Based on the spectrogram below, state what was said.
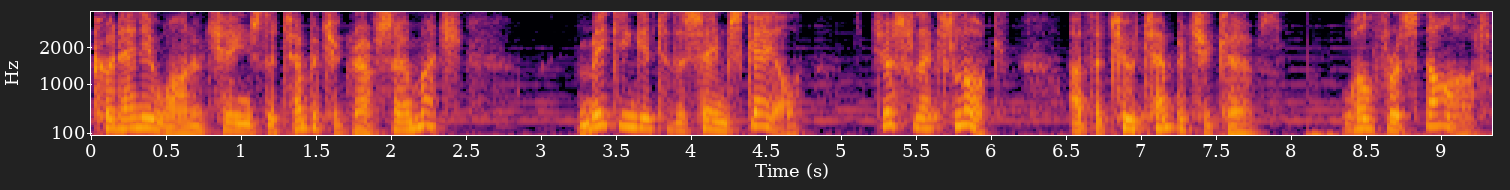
could anyone have changed the temperature graph so much? Making it to the same scale, just let's look at the two temperature curves. Well, for a start,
